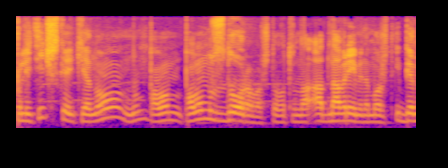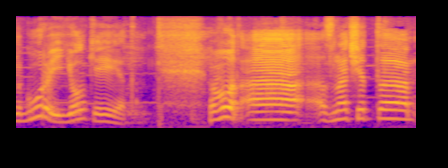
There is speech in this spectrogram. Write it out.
Политическое кино, ну, по-моему, по-моему, здорово, что вот он одновременно может и Бенгура, и елки, и это. Вот, а, значит, а,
